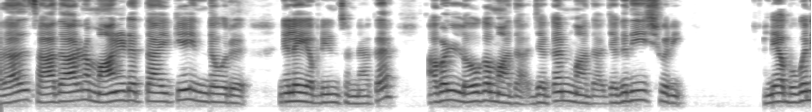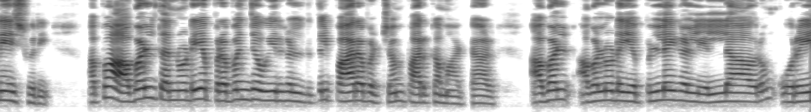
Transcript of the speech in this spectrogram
அதாவது சாதாரண மானிட தாய்க்கே இந்த ஒரு நிலை அப்படின்னு சொன்னாக்க அவள் லோகமாதா ஜெகன் மாதா ஜெகதீஸ்வரி இல்லையா? புவனேஸ்வரி. அப்போ அவள் தன்னுடைய பிரபஞ்ச உயிர்களிடத்தில் பாரபட்சம் பார்க்க மாட்டாள். அவள் அவளுடைய பிள்ளைகள் எல்லாரும் ஒரே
